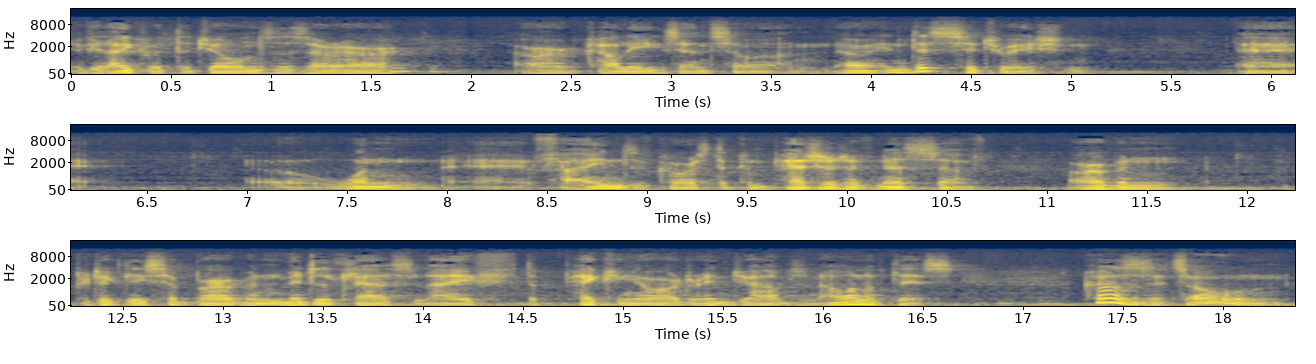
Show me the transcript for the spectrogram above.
if you like, with the Joneses or our, mm-hmm. our colleagues and so on. Now, in this situation, uh, one uh, finds, of course, the competitiveness of urban particularly suburban middle class life, the pecking order in jobs, and all of this causes its own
